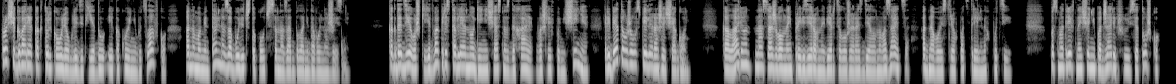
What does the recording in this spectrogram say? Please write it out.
Проще говоря, как только Оля углядит еду и какую-нибудь лавку, она моментально забудет, что полчаса назад была недовольна жизнью. Когда девушки, едва переставляя ноги и несчастно вздыхая, вошли в помещение, ребята уже успели разжечь огонь. Каларион насаживал на импровизированный вертел уже разделанного зайца, одного из трех подстрельных пути. Посмотрев на еще не поджарившуюся тушку,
